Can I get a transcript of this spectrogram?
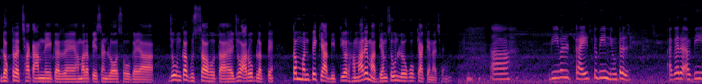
डॉक्टर अच्छा काम नहीं कर रहे हैं, हमारा पेशेंट लॉस हो गया, जो उनका गुस्सा होता है, जो आरोप लगते हैं, तब मन पे क्या बीतती है और हमारे माध्यम से उन लोगों को क्या कहना चाहेंगे we will try to be neutral अगर अभी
